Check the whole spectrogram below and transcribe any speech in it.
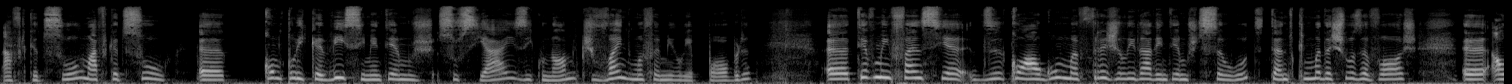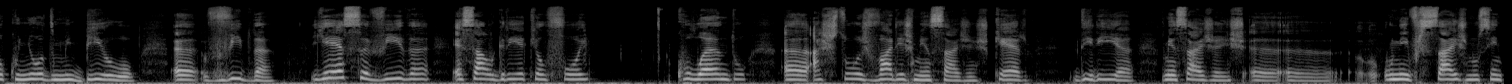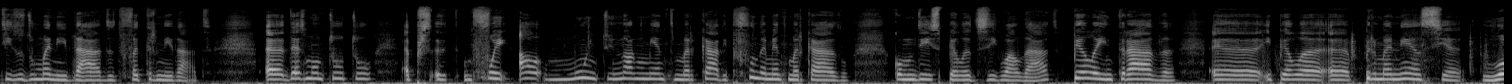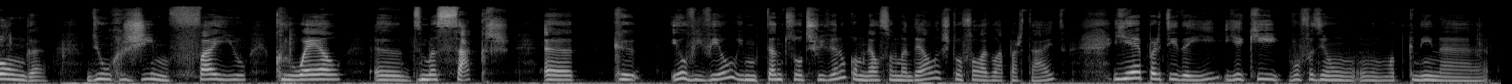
África do Sul, uma África do Sul uh, complicadíssimo em termos sociais económicos, vem de uma família pobre. Uh, teve uma infância de, com alguma fragilidade em termos de saúde, tanto que uma das suas avós uh, alcunhou de Mibilo uh, vida. E é essa vida, essa alegria que ele foi colando às suas várias mensagens, quer diria, mensagens uh, uh, universais no sentido de humanidade, de fraternidade. Uh, Desmond Tutu foi muito, enormemente marcado e profundamente marcado, como disse, pela desigualdade, pela entrada e pela permanência longa de um regime feio, cruel, de massacres que ele viveu e tantos outros viveram, como Nelson Mandela, estou a falar do apartheid, e é a partir daí, e aqui vou fazer um, uma pequenina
